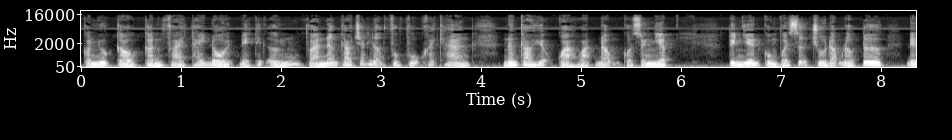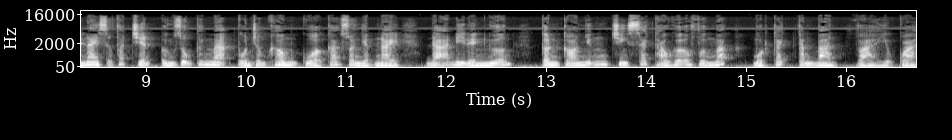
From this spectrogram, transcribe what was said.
có nhu cầu cần phải thay đổi để thích ứng và nâng cao chất lượng phục vụ khách hàng, nâng cao hiệu quả hoạt động của doanh nghiệp – Tuy nhiên, cùng với sự chủ động đầu tư, đến nay sự phát triển ứng dụng cách mạng 4.0 của các doanh nghiệp này đã đi đến ngưỡng, cần có những chính sách tháo gỡ vướng mắc một cách căn bản và hiệu quả.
